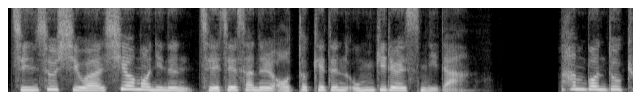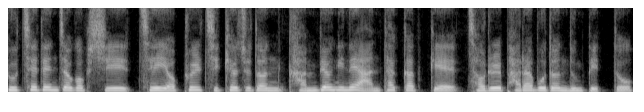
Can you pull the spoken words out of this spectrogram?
진수 씨와 시어머니는 제 재산을 어떻게든 옮기려 했습니다. 한 번도 교체된 적 없이 제 옆을 지켜주던 간병인의 안타깝게 저를 바라보던 눈빛도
